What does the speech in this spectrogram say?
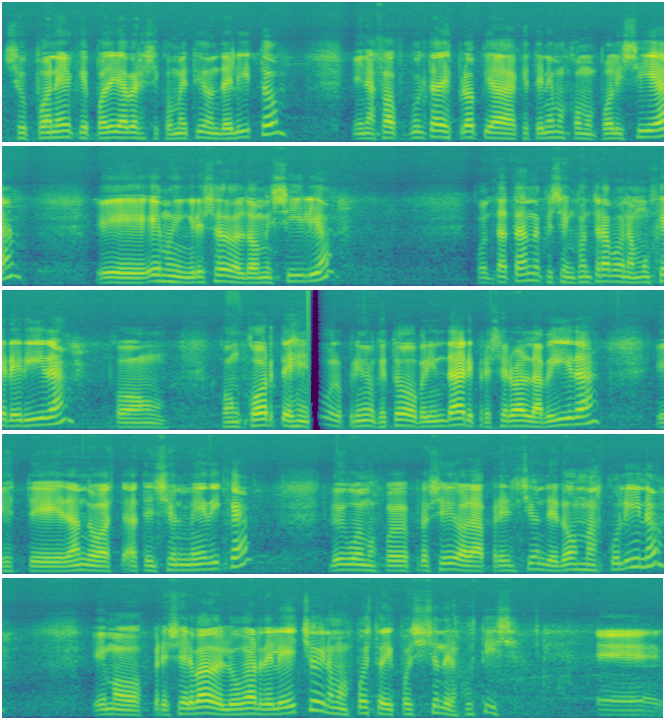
suponer que podría haberse cometido un delito. En las facultades propias que tenemos como policía, eh, hemos ingresado al domicilio, constatando que se encontraba una mujer herida con, cortes en lo primero que todo brindar y preservar la vida, este, dando atención médica. Luego hemos procedido a la aprehensión de dos masculinos hemos preservado el lugar del hecho y lo hemos puesto a disposición de la justicia. Eh,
